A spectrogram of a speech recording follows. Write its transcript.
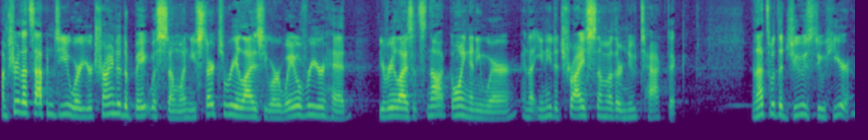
I'm sure that's happened to you where you're trying to debate with someone, you start to realize you are way over your head, you realize it's not going anywhere, and that you need to try some other new tactic. And that's what the Jews do here.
